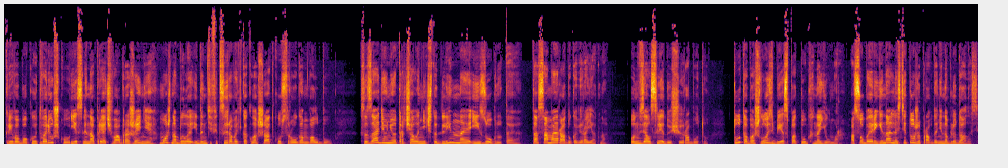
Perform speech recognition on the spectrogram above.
Кривобокую тварюшку, если напрячь воображение, можно было идентифицировать как лошадку с рогом во лбу – Сзади у нее торчало нечто длинное и изогнутое. Та самая радуга, вероятно. Он взял следующую работу. Тут обошлось без потуг на юмор. Особой оригинальности тоже, правда, не наблюдалось.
